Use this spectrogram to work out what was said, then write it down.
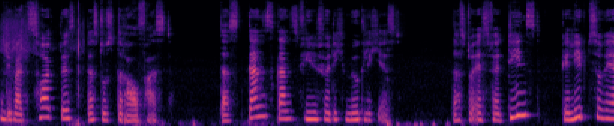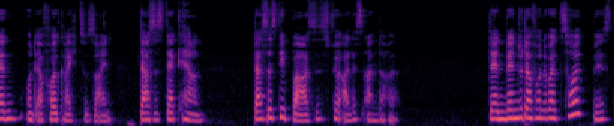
und überzeugt bist, dass du es drauf hast. Dass ganz, ganz viel für dich möglich ist. dass du es verdienst, geliebt zu werden und erfolgreich zu sein. Das ist der Kern. Das ist die Basis für alles andere. Denn wenn du davon überzeugt bist,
